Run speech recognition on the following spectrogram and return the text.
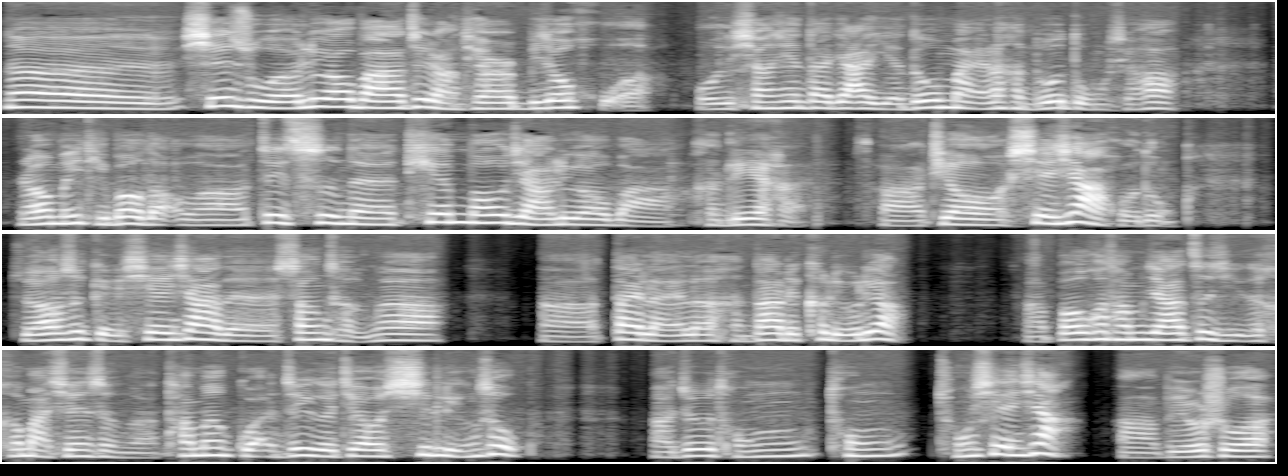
那先说六幺八这两天比较火，我相信大家也都买了很多东西哈。然后媒体报道啊，这次呢，天猫家六幺八很厉害啊，叫线下活动，主要是给线下的商城啊啊带来了很大的客流量。啊，包括他们家自己的盒马鲜生啊，他们管这个叫新零售，啊，就是从通从线下啊，比如说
